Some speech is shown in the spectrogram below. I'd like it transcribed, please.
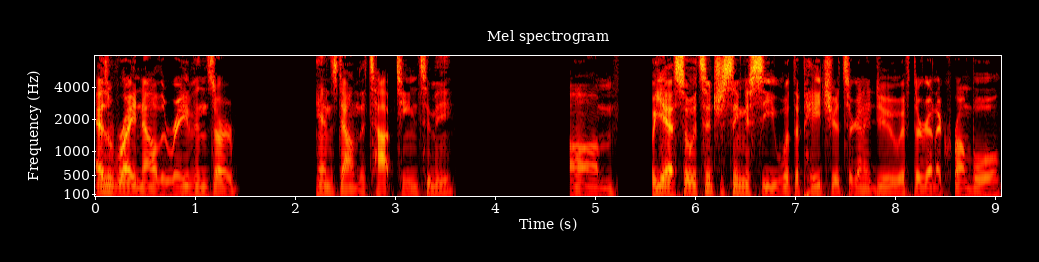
as of right now, the Ravens are hands down the top team to me. Um, but yeah, so it's interesting to see what the Patriots are going to do if they're going to crumble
